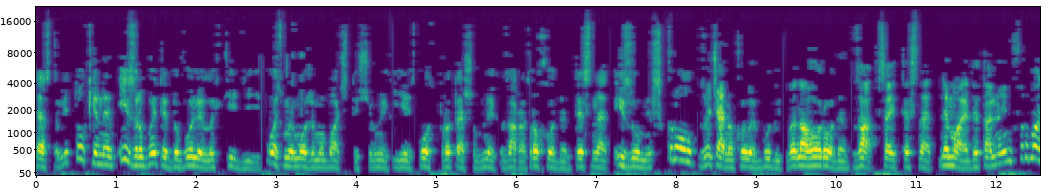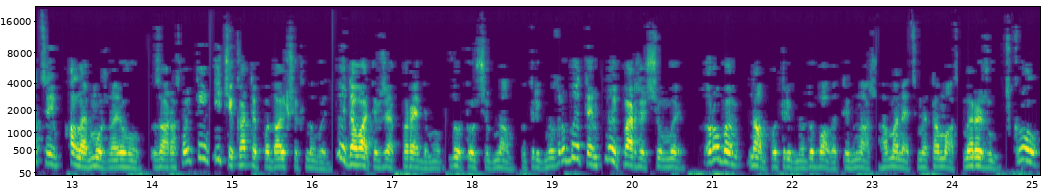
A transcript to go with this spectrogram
тестові токени і зробити доволі легкі дії. Ось ми можемо бачити, що в них є пост про те, що в них зараз проходить тестнет Izumi Scroll. Звичайно, коли будуть винагороди за цей тестнет, немає детальної інформації, але можна його зараз пройти і чекати подальших новин. Ну і давайте вже перейдемо до того, що нам потрібно зробити. Ну і перше, що ми робимо, нам потрібно додати в наш гаманець Metamask мережу Scroll.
